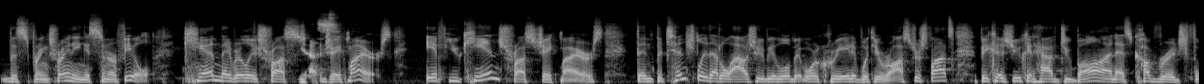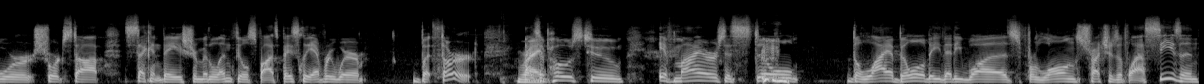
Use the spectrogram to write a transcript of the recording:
the spring training is center field. Can they really trust yes. Jake Meyers? If you can trust Jake Meyers, then potentially that allows you to be a little bit more creative with your roster spots because you could have Dubon as coverage for shortstop, second base, or middle infield spots, basically everywhere but third. Right. As opposed to if Meyers is still the liability that he was for long stretches of last season,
